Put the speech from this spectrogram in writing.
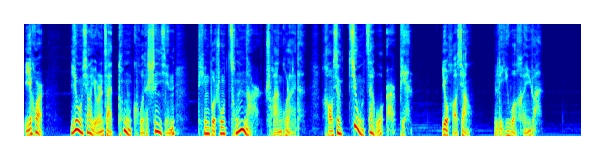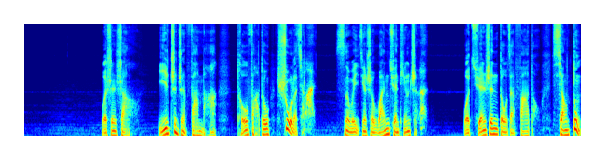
一会儿。又像有人在痛苦的呻吟，听不出从哪儿传过来的，好像就在我耳边，又好像离我很远。我身上一阵阵发麻，头发都竖了起来，思维已经是完全停止了。我全身都在发抖，想动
